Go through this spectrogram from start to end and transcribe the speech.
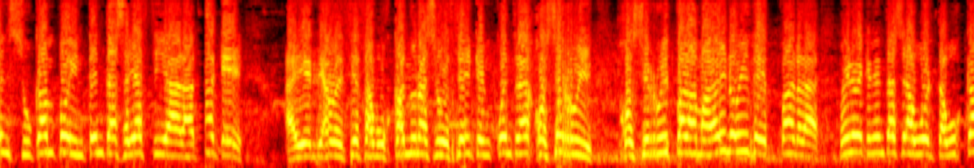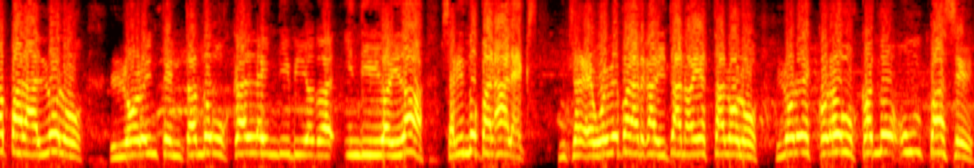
en su campo, intenta salir hacia el ataque. Ayer Diablo de Cieza buscando una solución que encuentra a José Ruiz. José Ruiz para Marinovic de espalda. Marinovic que intenta hacer la vuelta, busca para Lolo. Lolo intentando buscar la individual- individualidad, saliendo para Alex. Se devuelve para el gaditano, ahí está Lolo. Lolo escolado buscando un pase.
